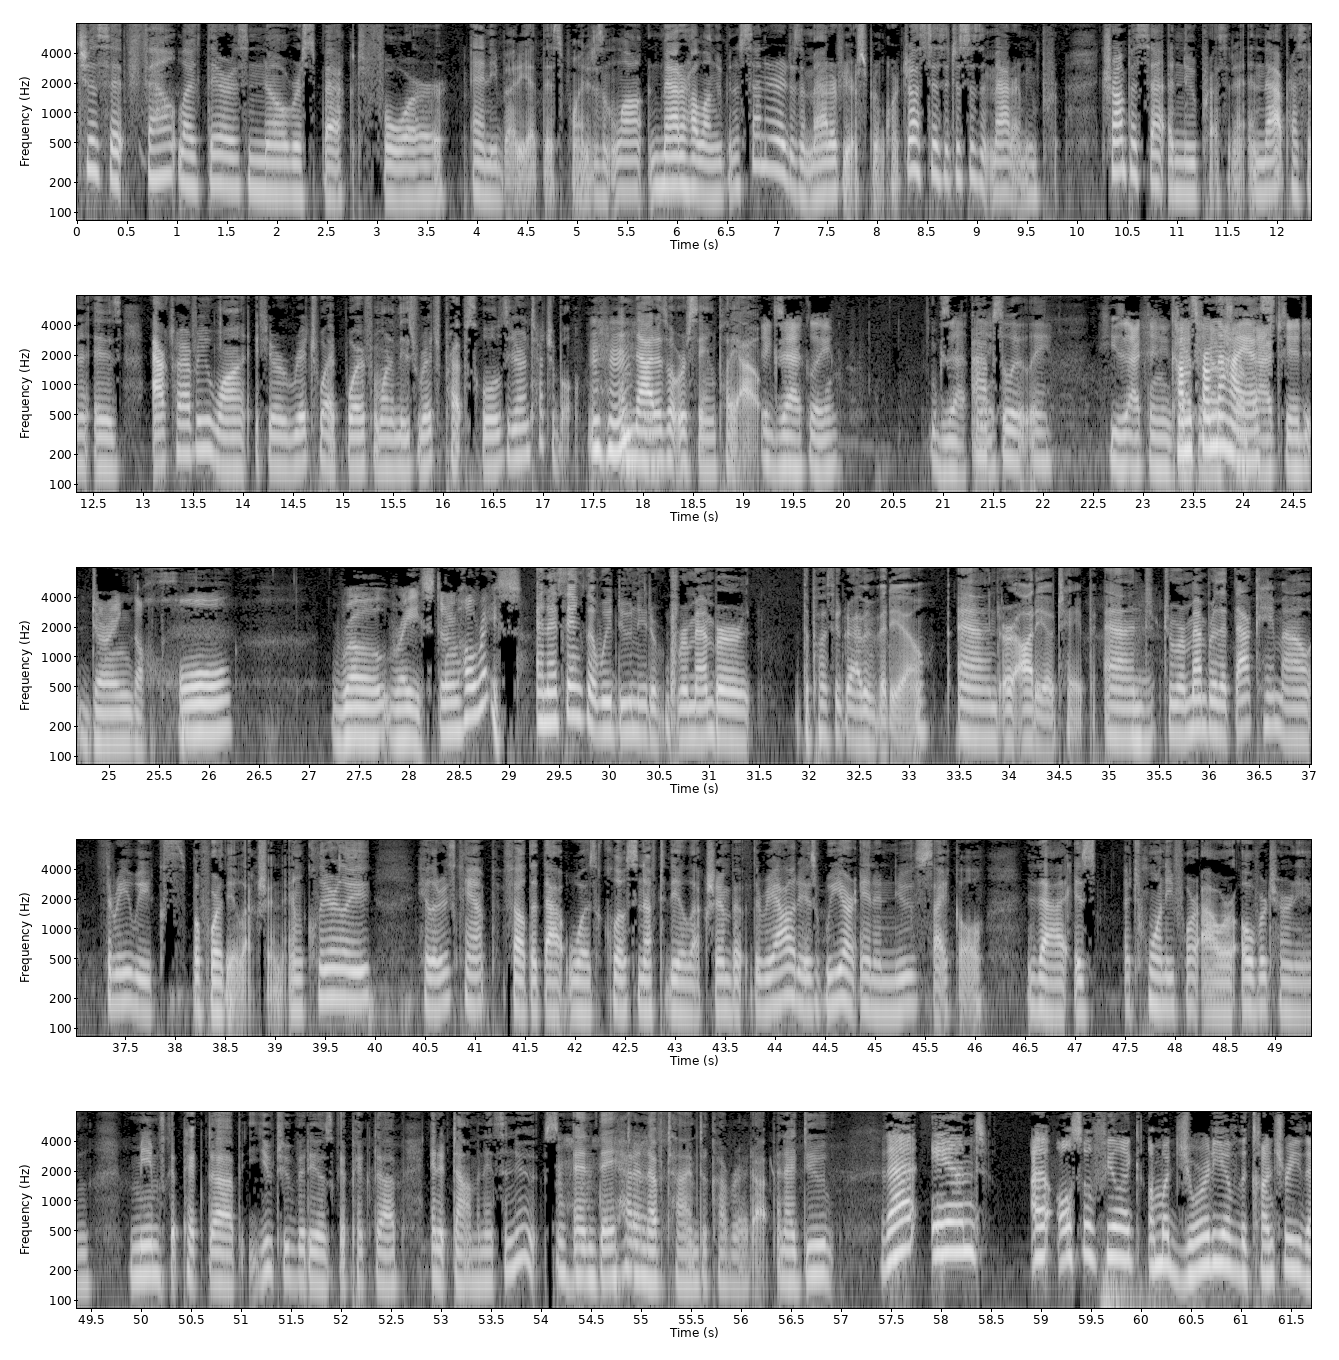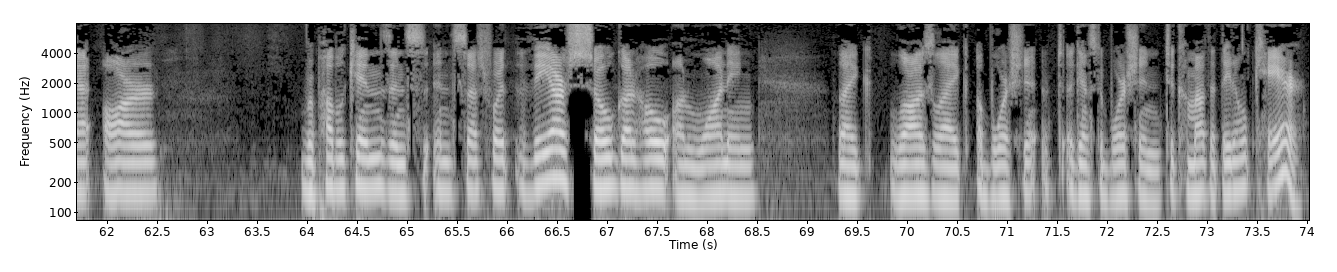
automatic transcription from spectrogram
just it felt like there is no respect for anybody at this point. It doesn't long, matter how long you've been a senator. It doesn't matter if you're a Supreme Court justice. It just doesn't matter. I mean, pr- Trump has set a new precedent, and that precedent is act however you want. If you're a rich white boy from one of these rich prep schools, you're untouchable, Mhm. and that is what we're seeing play out. Exactly. Exactly. Absolutely. He's acting exactly Comes from the Trump highest. acted during the whole row race, during the whole race. And I think that we do need to remember the pussy grabbing video and or audio tape, and to remember that that came out three weeks before the election, and clearly. Hillary's camp felt that that was close enough to the election, but the reality is we are in a news cycle that is a 24 hour overturning. Memes get picked up, YouTube videos get picked up, and it dominates the news. Mm-hmm. And they had enough time to cover it up. And I do That and I also feel like a majority of the country that are Republicans and and such forth, they are so gun ho on wanting like laws like abortion against abortion to come out that they don't care.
